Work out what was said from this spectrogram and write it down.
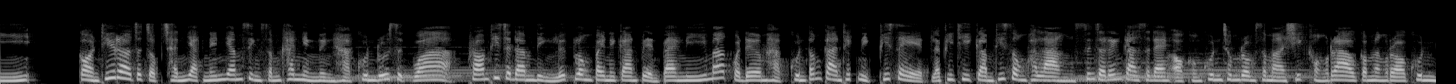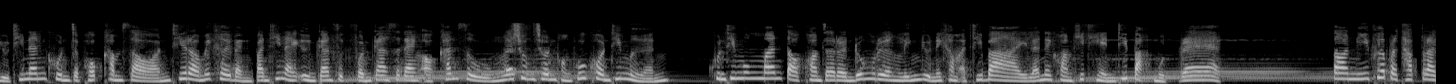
นี้ ก่อนที่เราจะจบฉันอยากเน้นย้ำสิ่งสำคัญอย่างหนึ่ง หากคุณรู้สึกว่า พร้อมที่จะดำดิ่งลึกลงไปในการเปลี่ยนแปลงนี้มากกว่าเดิมหากคุณต้องการเทคนิคพิเศษ และพิธีกรรมที่ทรงพลัง ซึ่งจะเร่งการแสดงออกของคุณชมรมสมาชิกของเรากำลังรอคุณอยู่ที่นั่นคุณจะพบคำสอนที่เราไม่เคยแบ่งปันที่ไหนอื่นการฝึกฝนการแสดงออกขั้นสูง และชุมชนของผู้คนที่เหมือนคุณที่มุ่งมั่นต่อความเจริญรุ่งเรืองลิงก์อยู่ในคำอธิบาย และในความคิดเห็นที่ปักหมุดแรก ตอนนี้เพื่อประทับตรา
